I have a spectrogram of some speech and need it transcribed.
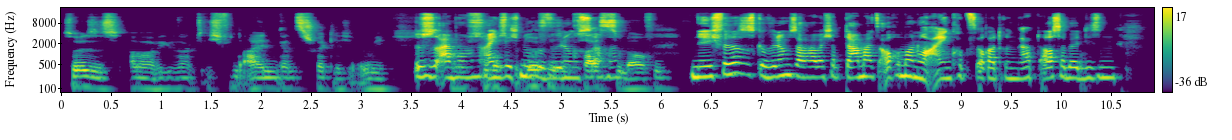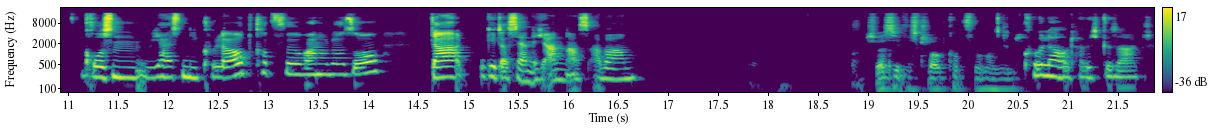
So ist es. Aber wie gesagt, ich finde einen ganz schrecklich irgendwie. Das ist einfach eigentlich nur im Gewöhnungssache. laufen. Nee, ich finde, das ist Gewöhnungssache, aber ich habe damals auch immer nur einen Kopfhörer drin gehabt, außer bei diesen großen, wie heißen die, Cloud-Kopfhörern oder so. Da geht das ja nicht anders, aber Ich weiß nicht, was Cloud-Kopfhörer sind. Cloud habe ich gesagt.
